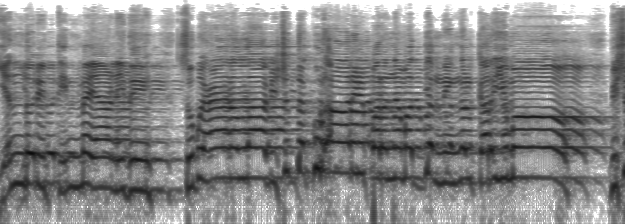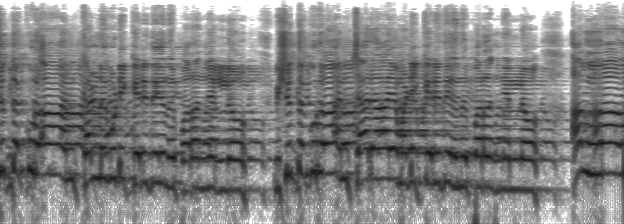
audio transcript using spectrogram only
എന്തൊരു തിന്മയാണിത്? സുബ്ഹാനല്ലാ വിശുദ്ധ ഖുർആനിൽ പറഞ്ഞ മദ്യം നിങ്ങൾക്കറിയുമോ? വിശുദ്ധ ഖുർആൻ കള്ളു കുടിക്കരുത് എന്ന് പറഞ്ഞല്ലോ. വിശുദ്ധ ഖുർആൻ ചാരായം അടിക്കരുത് എന്ന് പറഞ്ഞല്ലോ. അല്ലാഹുനൽ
